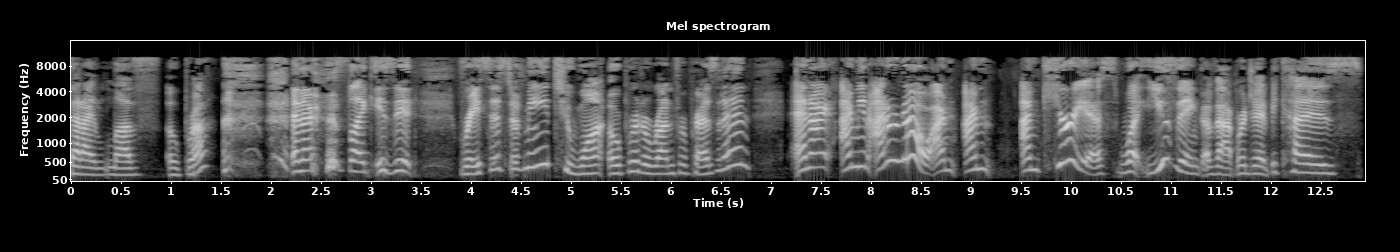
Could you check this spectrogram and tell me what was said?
that I love Oprah? and I was like, is it racist of me to want Oprah to run for president? And I, I mean, I don't know. I'm, I'm, I'm curious what you think of that, Bridget, because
